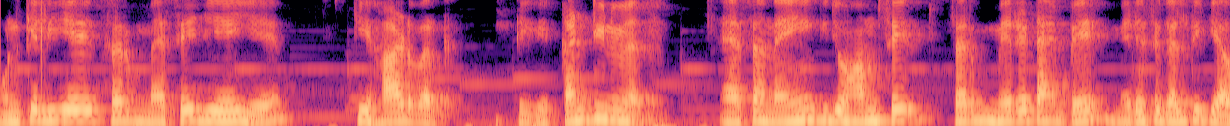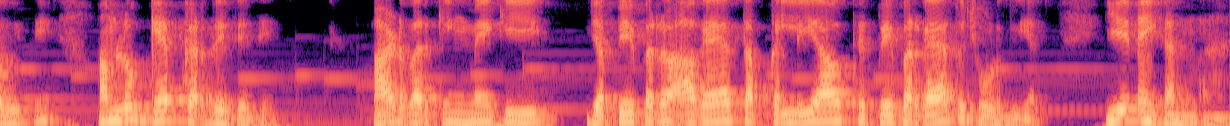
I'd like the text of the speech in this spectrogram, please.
उनके लिए सर मैसेज यही है कि हार्ड वर्क ठीक है कंटिन्यूस ऐसा नहीं कि जो हमसे, सर, मेरे टाइम पे, मेरे से गलती क्या हुई थी, हम लोग गैप कर देते थे। हार्ड वर्किंग में कि जब पेपर आ गया, तब कर लिया और फिर पेपर गया तो छोड़ दिया। ये नहीं करना है,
